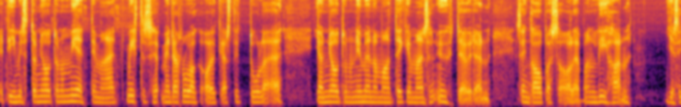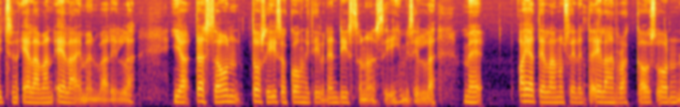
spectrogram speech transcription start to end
että ihmiset on joutunut miettimään, että mistä se meidän ruoka oikeasti tulee ja on joutunut nimenomaan tekemään sen yhteyden sen kaupassa olevan lihan ja sitten sen elävän eläimen välillä. Ja tässä on tosi iso kognitiivinen dissonanssi ihmisillä. Me ajatellaan usein, että eläinrakkaus on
